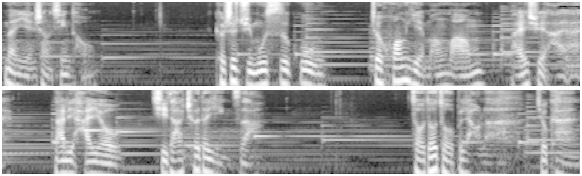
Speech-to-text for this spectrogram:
蔓延上心头。可是举目四顾，这荒野茫茫，白雪皑皑，哪里还有其他车的影子啊？走都走不了了，就看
